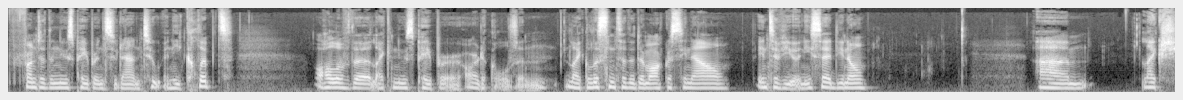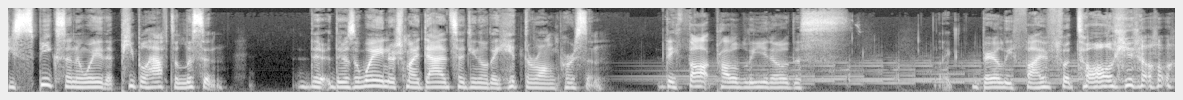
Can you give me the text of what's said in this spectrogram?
front of the newspaper in Sudan too, and he clipped all of the like newspaper articles and like listened to the Democracy Now! interview, and he said, you know, um, like she speaks in a way that people have to listen. There, there's a way in which my dad said, you know, they hit the wrong person. They thought probably, you know, this like barely five foot tall, you know,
